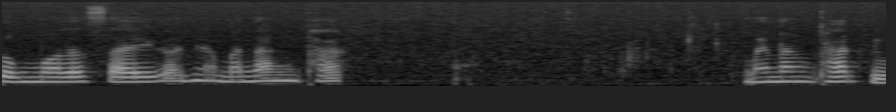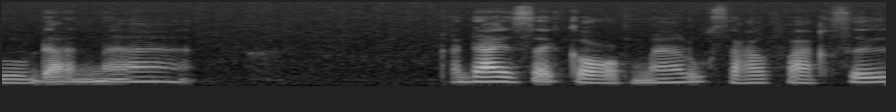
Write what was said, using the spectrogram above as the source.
ลงมอเตอร์ไซค์ก็เนี่ยมานั่งพัก มานั่งพักอยู่ด้านหน้า ก็ได้ไส้กรอกมาลูกสาวฝากซื้อ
